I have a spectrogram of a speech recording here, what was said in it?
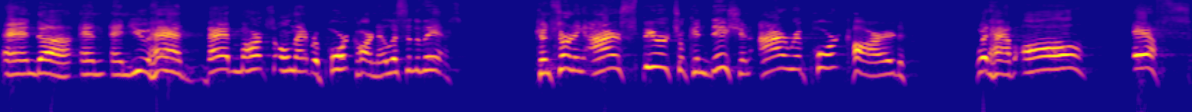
And uh, and and you had bad marks on that report card. Now listen to this. Concerning our spiritual condition, our report card would have all F's.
